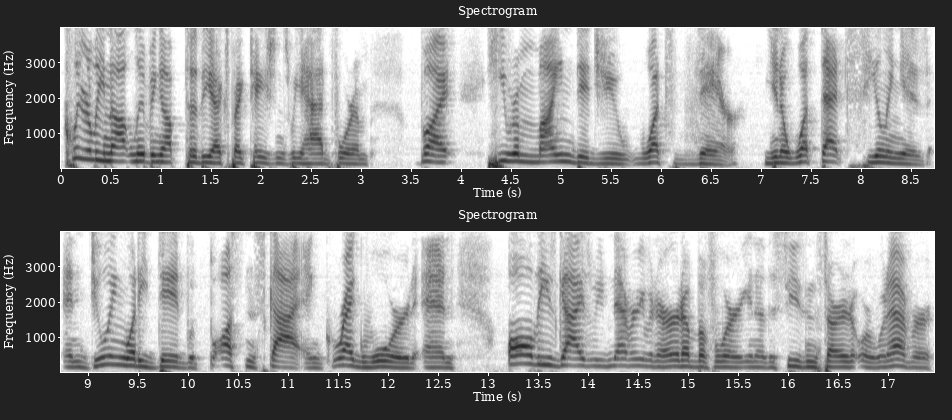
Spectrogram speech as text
clearly not living up to the expectations we had for him. But he reminded you what's there. You know, what that ceiling is. And doing what he did with Boston Scott and Greg Ward and all these guys we've never even heard of before, you know, the season started or whatever.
